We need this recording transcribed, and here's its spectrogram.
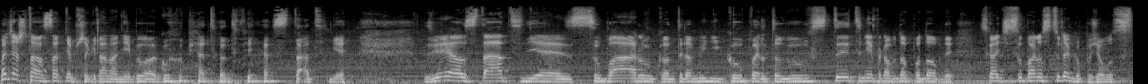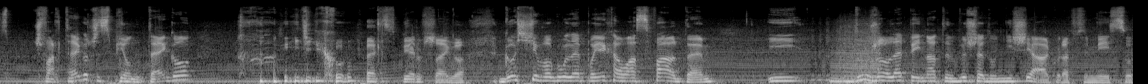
Chociaż ta ostatnia przegrana nie była głupia, to dwie ostatnie. Dwie ostatnie Subaru kontra Mini Cooper to był wstyd nieprawdopodobny. Słuchajcie, Subaru z którego poziomu? Z czwartego czy z piątego? Mini Cooper z pierwszego. Goście w ogóle pojechał asfaltem i dużo lepiej na tym wyszedł niż ja akurat w tym miejscu.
